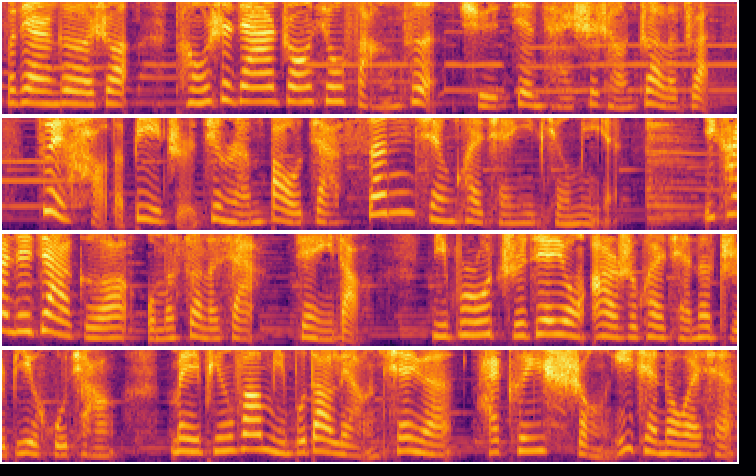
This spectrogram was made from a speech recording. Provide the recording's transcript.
福建人哥哥说，同事家装修房子，去建材市场转了转，最好的壁纸竟然报价三千块钱一平米。一看这价格，我们算了下，建议道：“你不如直接用二十块钱的纸壁糊墙，每平方米不到两千元，还可以省一千多块钱，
